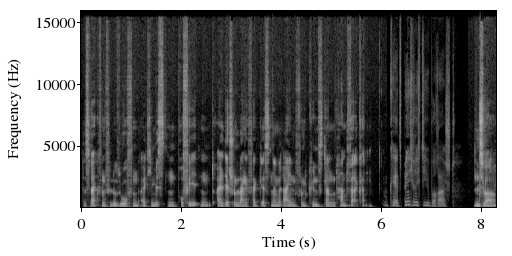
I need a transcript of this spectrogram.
Das Werk von Philosophen, Alchemisten, Propheten und all der schon lange vergessenen Reihen von Künstlern und Handwerkern. Okay, jetzt bin ich richtig überrascht. Nicht wahr?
